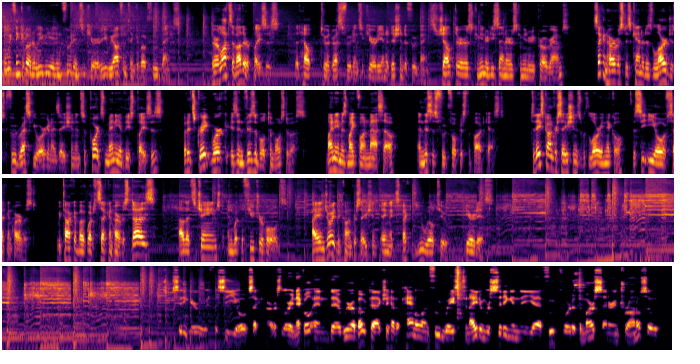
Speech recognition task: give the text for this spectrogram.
When we think about alleviating food insecurity, we often think about food banks. There are lots of other places that help to address food insecurity in addition to food banks shelters, community centers, community programs. Second Harvest is Canada's largest food rescue organization and supports many of these places, but its great work is invisible to most of us. My name is Mike von Massow, and this is Food Focus, the podcast. Today's conversation is with Lori Nicol, the CEO of Second Harvest. We talk about what Second Harvest does, how that's changed, and what the future holds. I enjoyed the conversation and expect you will too. Here it is. Sitting here with the CEO of Second Harvest, Lori Nicol, and uh, we're about to actually have a panel on food waste tonight, and we're sitting in the uh, food court at the MaRS Center in Toronto, so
